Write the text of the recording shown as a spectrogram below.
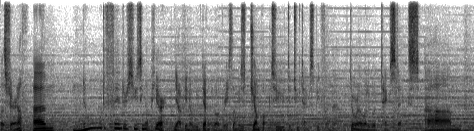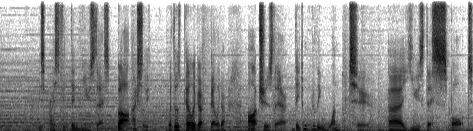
That's fair enough. Um, no defenders using up here. Yeah, okay, no, we've definitely got a brace. Let me just jump up to, to two times speed for a minute. Don't really want to go to times six. Um, be surprised if he didn't use this. But, actually, with those Pelagar, Belagar archers there, they don't really want to uh, use this spot.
